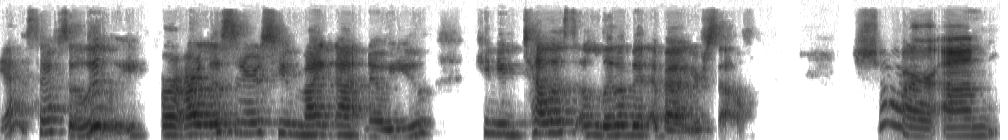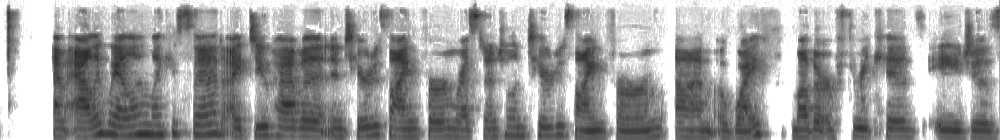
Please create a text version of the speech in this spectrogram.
Yes, absolutely. For our listeners who might not know you, can you tell us a little bit about yourself? Sure. Um, I'm Ally Whalen, like you said. I do have an interior design firm, residential interior design firm. I'm a wife, mother of three kids, ages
